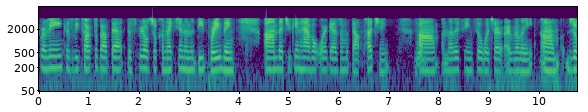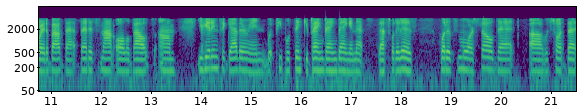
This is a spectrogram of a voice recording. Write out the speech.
for me, because we talked about that, the spiritual connection and the deep breathing, um, that you can have an orgasm without touching. Yeah. Um, another thing, so which I, I really um, enjoyed about that, that it's not all about um, you getting together and what people think you bang, bang, bang, and that's that's what it is. but it's more so that uh, I was taught that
